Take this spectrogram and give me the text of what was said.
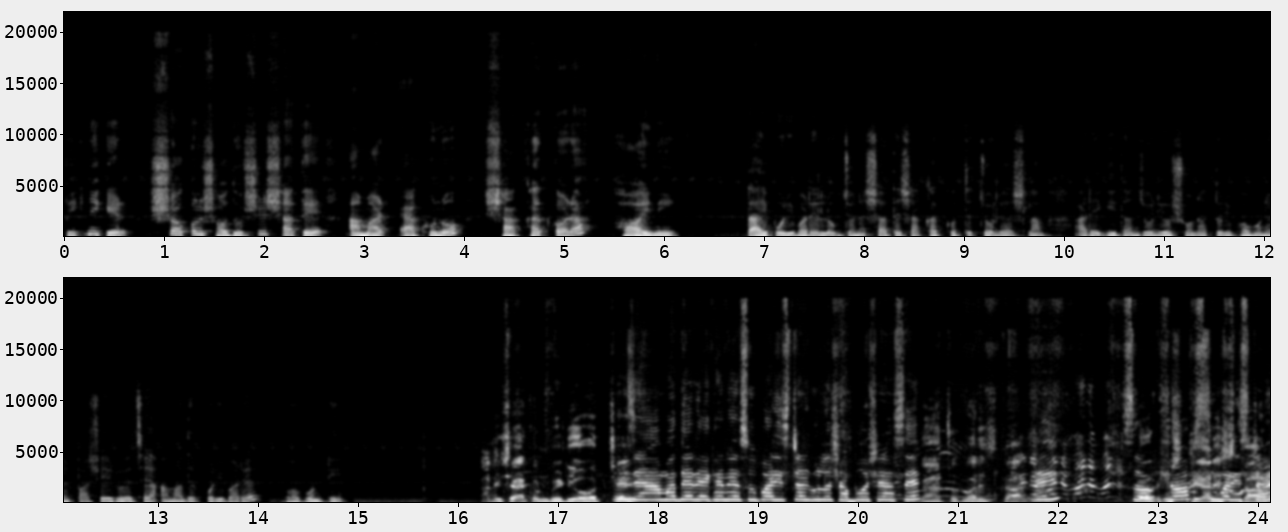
পিকনিকের সকল সদস্যের সাথে আমার এখনও সাক্ষাৎ করা হয়নি। তাই পরিবারের লোকজনের সাথে সাক্ষাৎ করতে চলে আসলাম। আর এই গীতাঞ্জলি ও সোনাতরী ভবনের পাশেই রয়েছে আমাদের পরিবারের ভবনটি। আনিশা এখন ভিডিও হচ্ছে। এই যে আমাদের এখানে সুপারস্টারগুলো সব বসে আছে। সুপারস্টার এই সব- সুপারস্টার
